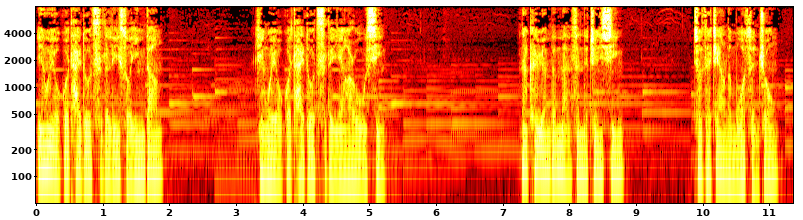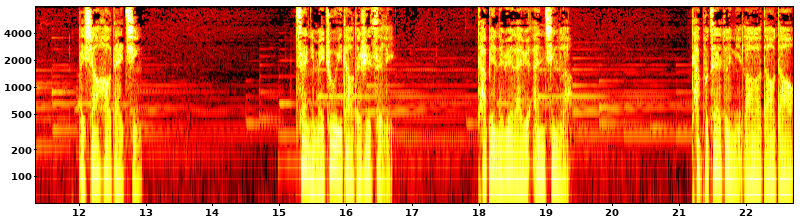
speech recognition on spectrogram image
因为有过太多次的理所应当，因为有过太多次的言而无信。那颗原本满分的真心，就在这样的磨损中，被消耗殆尽。在你没注意到的日子里，他变得越来越安静了。他不再对你唠唠叨叨，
